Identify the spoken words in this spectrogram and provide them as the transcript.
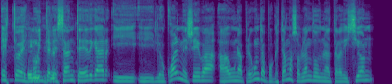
Esto es muy interesante, Edgar, y, lo cual me lleva a una pregunta, porque estamos hablando de una tradición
